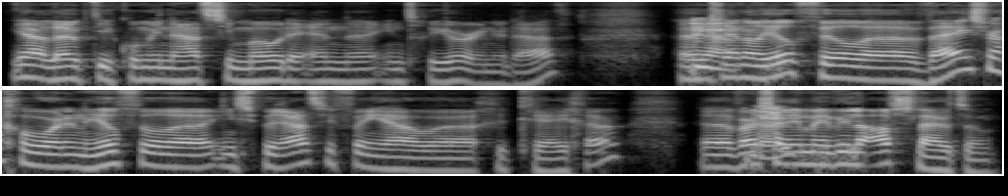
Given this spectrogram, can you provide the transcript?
Ja, leuk die combinatie mode en uh, interieur inderdaad. Uh, we zijn al heel veel wijzer geworden en heel veel inspiratie van jou gekregen. waar zou je mee willen afsluiten?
